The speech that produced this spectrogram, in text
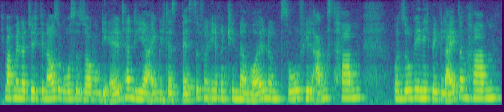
Ich mache mir natürlich genauso große Sorgen um die Eltern, die ja eigentlich das Beste von ihren Kindern wollen und so viel Angst haben und so wenig Begleitung haben.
